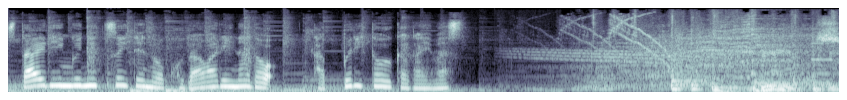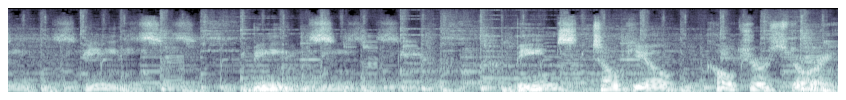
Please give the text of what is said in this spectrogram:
スタイリングについてのこだわりなどたっぷりと伺います BeamsBeamsBeamsTokyo Culture Story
